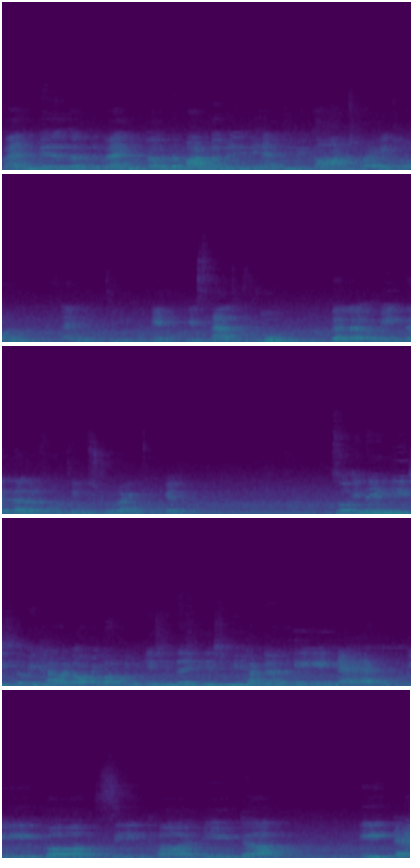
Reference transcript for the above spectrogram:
When, will, uh, when uh, the marker will be empty, we can't write on anything. Okay, it helps to color, make the colorful things to write. Okay. So in the English, we have a topic of English. In the English, we have done A, A, B, B, C, H, D, D, E, A,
